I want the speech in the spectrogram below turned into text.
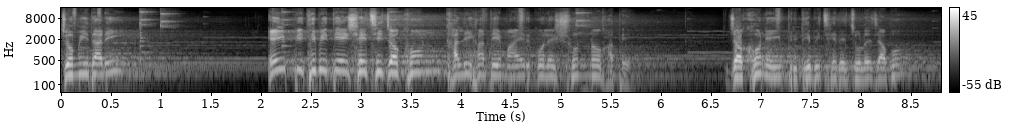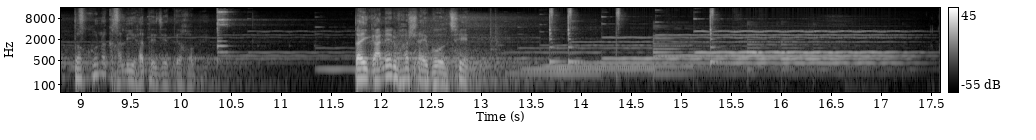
জমিদারি? এই পৃথিবীতে এসেছি যখন খালি হাতে, মায়ের কোলে, শূন্য হাতে। যখন এই পৃথিবী ছেড়ে চলে যাব, তখন খালি হাতে যেতে হবে। তাই গানের ভাষায় বলছেন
